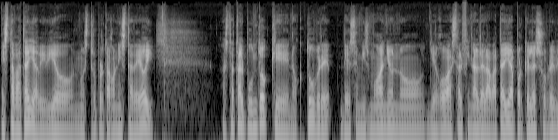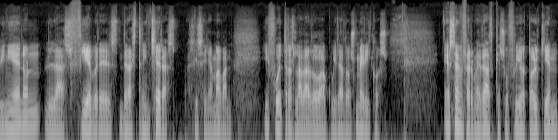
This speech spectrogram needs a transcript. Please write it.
esta batalla vivió nuestro protagonista de hoy, hasta tal punto que en octubre de ese mismo año no llegó hasta el final de la batalla porque le sobrevinieron las fiebres de las trincheras, así se llamaban, y fue trasladado a cuidados médicos. Esa enfermedad que sufrió Tolkien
